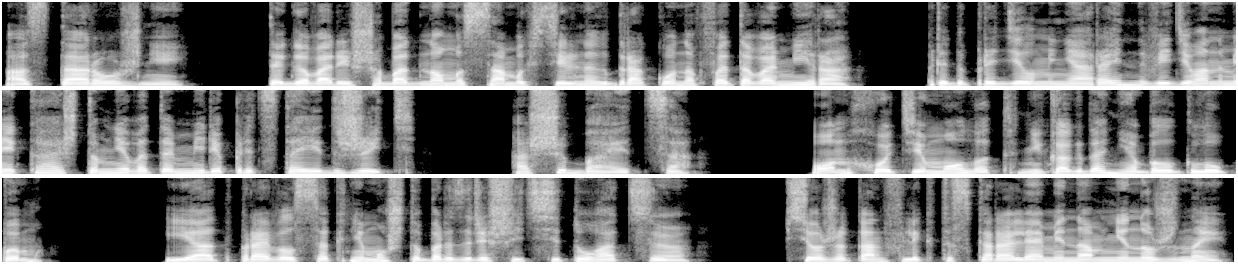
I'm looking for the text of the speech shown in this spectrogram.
«Осторожней. Ты говоришь об одном из самых сильных драконов этого мира», предупредил меня Рейн, видимо, намекая, что мне в этом мире предстоит жить. Ошибается. Он хоть и молод, никогда не был глупым. Я отправился к нему, чтобы разрешить ситуацию. Все же конфликты с королями нам не нужны.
